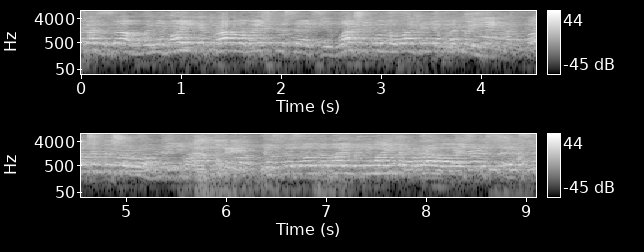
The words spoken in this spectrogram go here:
сказав, ви не маєте права вести сесію. Ваші повноваження припинені. Бачите, що роблять? Я сказав, давай, ви не маєте права вести сесію.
